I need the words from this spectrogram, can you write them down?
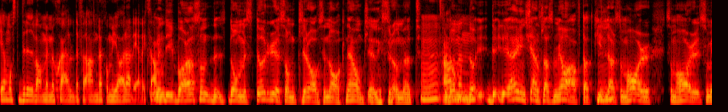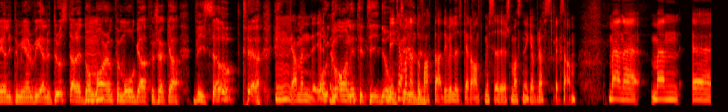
jag måste driva med mig själv därför andra kommer göra det. Liksom. Men det är bara som, de större som klär av sig nakna i omklädningsrummet. Mm, ja, de, men- de, det, det är en känsla som jag har haft att killar som, har, som, har, som är lite mer välutrustade, de har en förmåga att försöka visa upp det Mm, ja, men, organet i tid och Det otid. kan man ändå fatta. Det är väl likadant med tjejer som har snygga bröst. Liksom. Men, eh, men eh,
